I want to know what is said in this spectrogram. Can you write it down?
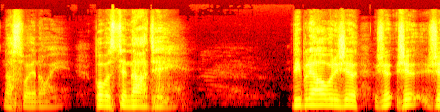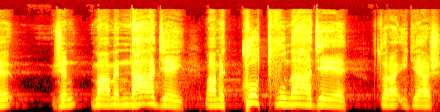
na svoje nohy. Povedzte nádej. Biblia hovorí, že, že, že, že že máme nádej, máme kotvu nádeje, ktorá ide až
